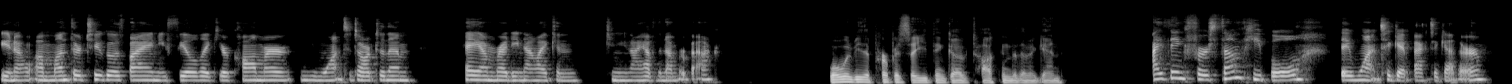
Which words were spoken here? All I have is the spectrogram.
you know, a month or two goes by and you feel like you're calmer and you want to talk to them, hey, I'm ready now. I can can you I have the number back? What would be the purpose that you think of talking to them again? I think for some people, they want to get back together.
